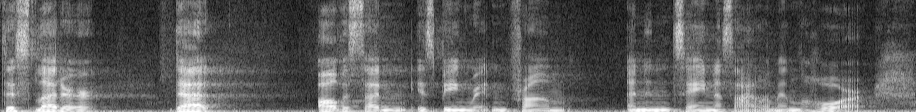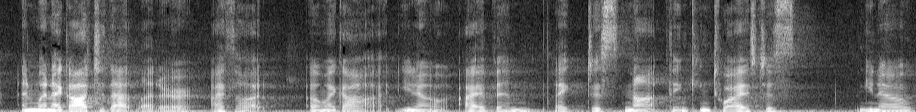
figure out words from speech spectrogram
this letter that all of a sudden is being written from an insane asylum in Lahore. And when I got to that letter, I thought, oh my God, you know, I've been like just not thinking twice, just, you know,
